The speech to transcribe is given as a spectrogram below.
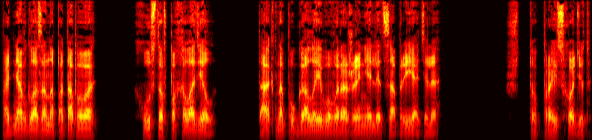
Подняв глаза на Потапова, Хустов похолодел. Так напугало его выражение лица приятеля. «Что происходит?»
